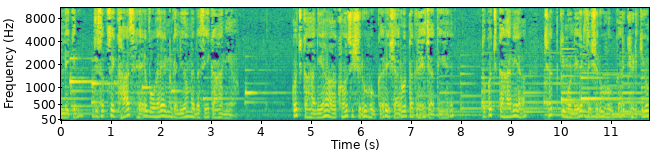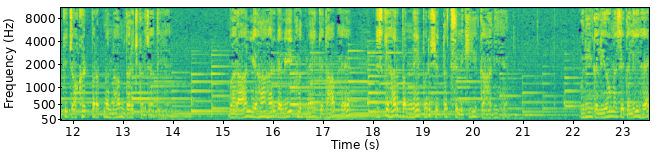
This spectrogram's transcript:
लेकिन जो सबसे खास है, वो है इन गलियों में बसी कहानियाँ। कुछ कहानियाँ आँखों से शुरू होकर इशारों तक रह जाती हैं तो कुछ कहानियाँ छत की मुंडेर से शुरू होकर खिड़कियों की चौखट पर अपना नाम दर्ज कर जाती हैं। बहरहाल, यहाँ हर गली खुद में एक किताब है, जिसके हर पन्ने पर शिद्दत से लिखी एक कहानी है। उन्हीं गलियों में से गली है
